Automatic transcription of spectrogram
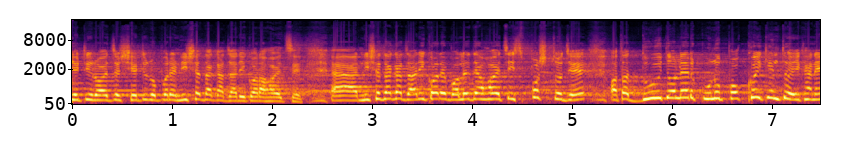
যেটি রয়েছে সেটির উপরে নিষেধাজ্ঞা জারি করা হয়েছে। নিষেধাজ্ঞা জারি করে বলে দেওয়া হয়েছে স্পষ্ট যে, অর্থাৎ দুই দলের কোনো পক্ষই কিন্তু এখানে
